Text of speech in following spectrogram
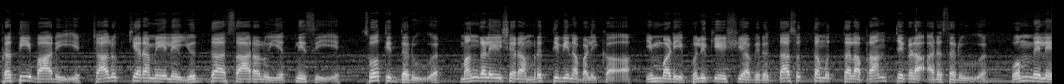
ಪ್ರತಿ ಬಾರಿ ಚಾಲುಕ್ಯರ ಮೇಲೆ ಯುದ್ಧ ಸಾರಲು ಯತ್ನಿಸಿ ಸೋತಿದ್ದರು. ಮಂಗಳೇಶರ ಮೃತ್ಯುವಿನ ಬಳಿಕ ಇಮ್ಮಡಿ ಪುಲಿಕೇಶಿಯ ವಿರುದ್ಧ ಸುತ್ತಮುತ್ತಲ ಪ್ರಾಂತ್ಯಗಳ ಅರಸರು ಒಮ್ಮೆಲೆ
